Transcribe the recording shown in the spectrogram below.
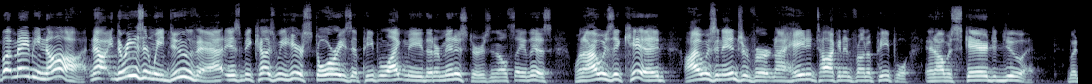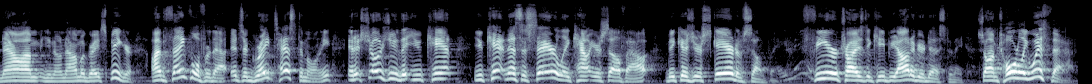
but maybe not. Now, the reason we do that is because we hear stories of people like me that are ministers, and they'll say this When I was a kid, I was an introvert and I hated talking in front of people, and I was scared to do it. But now I'm, you know, now I'm a great speaker. I'm thankful for that. It's a great testimony, and it shows you that you can't, you can't necessarily count yourself out because you're scared of something. Amen. Fear tries to keep you out of your destiny. So I'm totally with that.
